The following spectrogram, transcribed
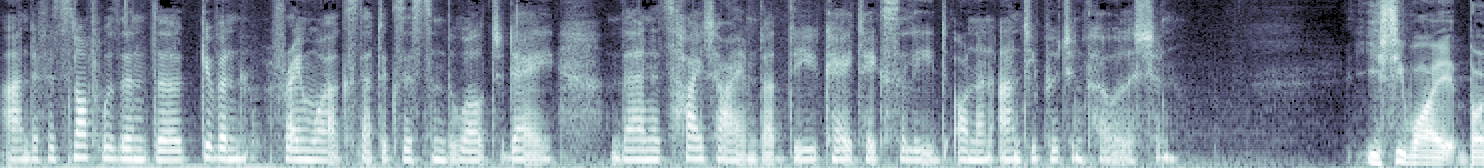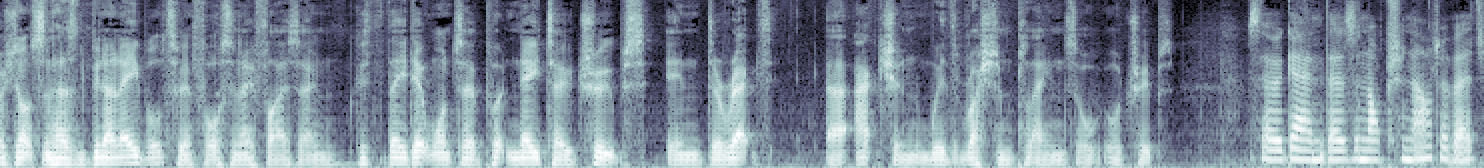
And if it's not within the given frameworks that exist in the world today, then it's high time that the UK takes the lead on an anti Putin coalition. You see why Boris Johnson hasn't been unable to enforce a no fly zone because they don't want to put NATO troops in direct uh, action with Russian planes or, or troops. So again, there's an option out of it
